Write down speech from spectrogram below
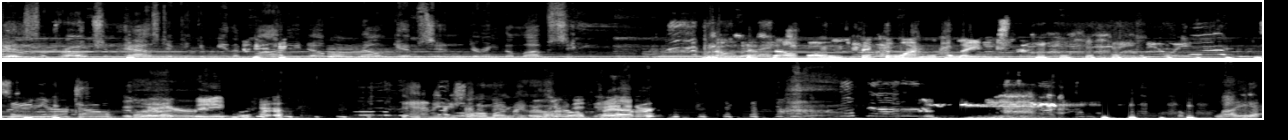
gets approached and asked if he could be the body double Mel Gibson during the love scene. Note to self: always pick the one with the ladies. They knew it. Jim, you're top Is there a player. theme? Danny, you Oh my should've God. Is there a Danny. pattern? Play it.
